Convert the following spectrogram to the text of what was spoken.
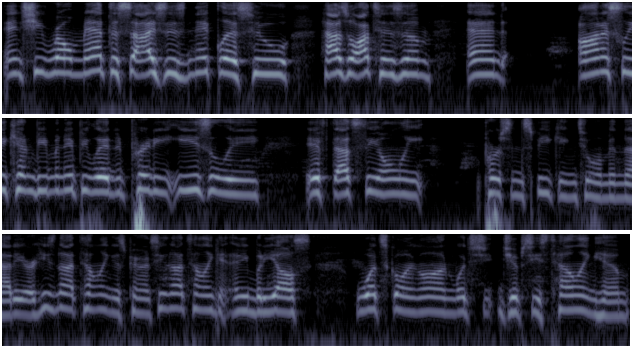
and she romanticizes Nicholas, who has autism and honestly can be manipulated pretty easily if that's the only person speaking to him in that ear. He's not telling his parents, he's not telling anybody else what's going on, what Gypsy's telling him.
